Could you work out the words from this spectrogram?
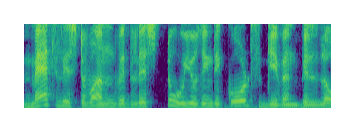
Match list one with list two using the codes given below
